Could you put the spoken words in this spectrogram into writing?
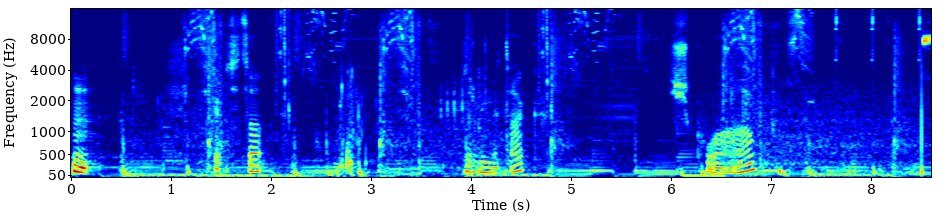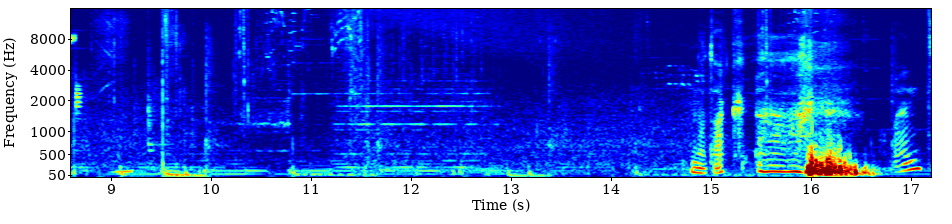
Hmm. Czekaj, wiecie co? Zrobimy tak. Szkło. No tak. Eee, moment.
